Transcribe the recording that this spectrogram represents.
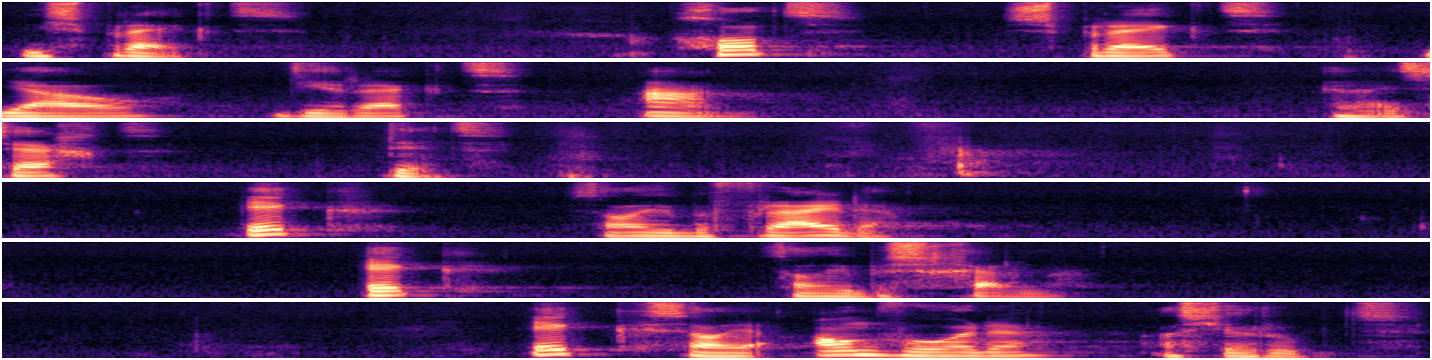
die spreekt. God spreekt jou direct aan. En hij zegt dit. Ik zal je bevrijden. Ik zal je beschermen. Ik zal je antwoorden als je roept.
